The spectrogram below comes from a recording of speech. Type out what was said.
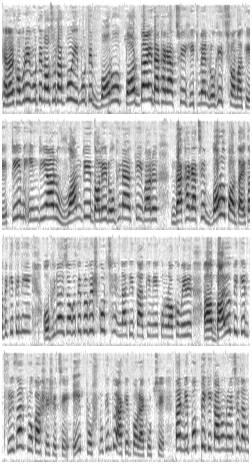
খেলার খবরে এই মুহূর্তে নজর রাখব। এই মুহূর্তে বড় পর্দায় দেখা গেছে হিটম্যান রোহিত শর্মাকে। টিম ইন্ডিয়ার ওয়ানডে দলের অধিনায়ককে এবার দেখা গেছে বড় পর্দায়। তবে কি তিনি অভিনয় জগতে প্রবেশ করছেন নাকি তাকে নিয়ে কোনো রকমের বায়োপিকের ট্রিজার প্রকাশ এসেছে? এই প্রশ্ন কিন্তু একের পর এক উঠছে। তার নেপথ্যে কি কারণ রয়েছে জানব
